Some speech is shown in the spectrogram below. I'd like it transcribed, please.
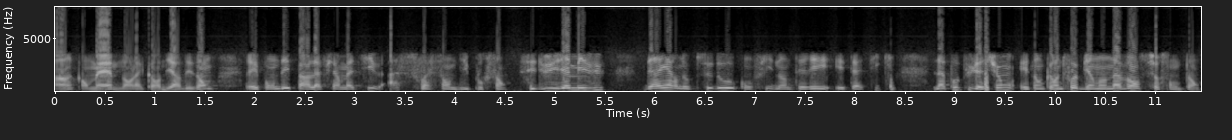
hein, quand même, dans la cordillère des Andes, répondait par l'affirmative à 70%. C'est du jamais vu. Derrière nos pseudo-conflits d'intérêts étatiques, la population est encore une fois bien en avance sur son temps.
